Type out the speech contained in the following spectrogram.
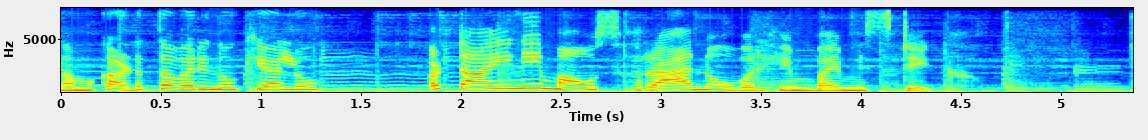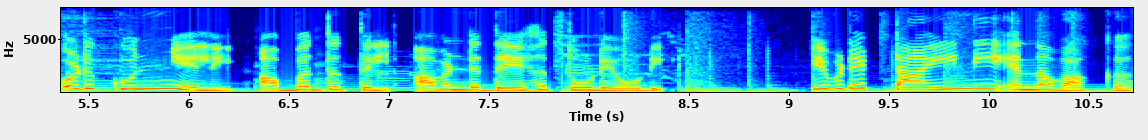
നമുക്ക് അടുത്ത വരി നോക്കിയാലോ? A tiny mouse ran over him by mistake ഒരു കുഞ്ഞെലി അബദ്ധത്തിൽ അവന്റെ ദേഹത്തൂടെ ഓടി. ഇവിടെ ടൈനി എന്ന വാക്ക്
